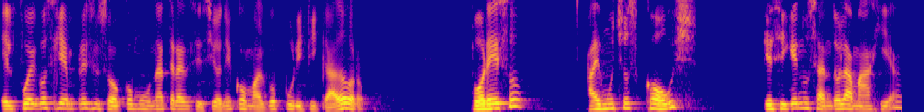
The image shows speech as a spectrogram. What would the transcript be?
El fuego siempre se usó como una transición y como algo purificador. Por eso hay muchos coach que siguen usando la magia,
